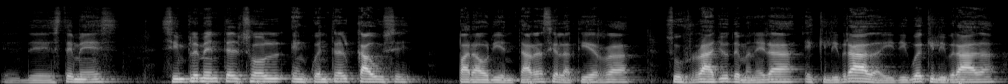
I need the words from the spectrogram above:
eh, de este mes, simplemente el sol encuentra el cauce para orientar hacia la Tierra sus rayos de manera equilibrada, y digo equilibrada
